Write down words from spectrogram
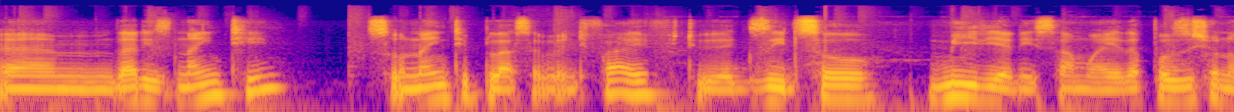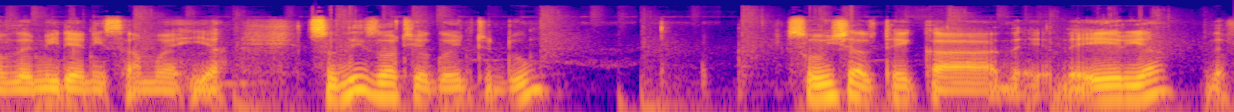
um, that is 90 so 90 plus 75 to exceed. So median is somewhere, the position of the median is somewhere here. So this is what you're going to do. So we shall take uh, the, the area, the,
